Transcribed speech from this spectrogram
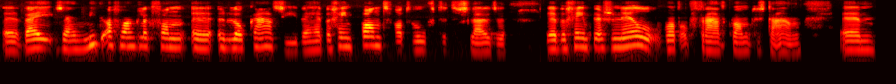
Uh, wij zijn niet afhankelijk van uh, een locatie. We hebben geen pand wat we te sluiten. We hebben geen personeel wat op straat kwam te staan. Um,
